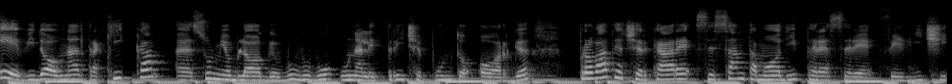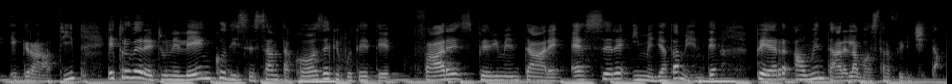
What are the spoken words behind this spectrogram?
e vi do un'altra chicca eh, sul mio blog www.unalettrice.org Provate a cercare 60 modi per essere felici e grati e troverete un elenco di 60 cose che potete fare, sperimentare, essere immediatamente per aumentare la vostra felicità.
